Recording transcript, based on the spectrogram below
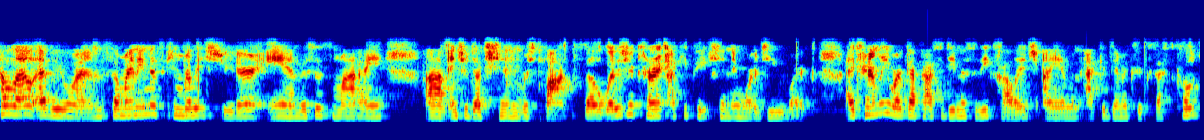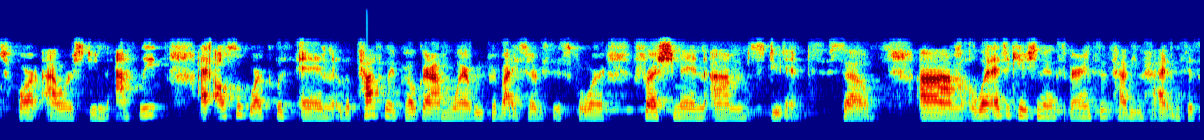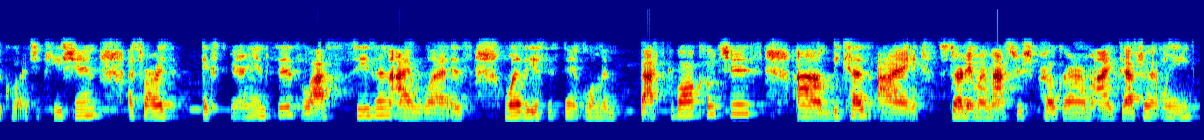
Hello, everyone. So my name is Kimberly Streeter, and this is my um, introduction response. So what is your current occupation and where do you work? I currently work at Pasadena City College. I am an academic success coach for our student athletes. I also work within the Pathway program where we provide services for freshman um, students. So um, what education and experiences have you had in physical education? As far as experiences. Last season, I was one of the assistant women basketball coaches. Um, because I started my master's program, I definitely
